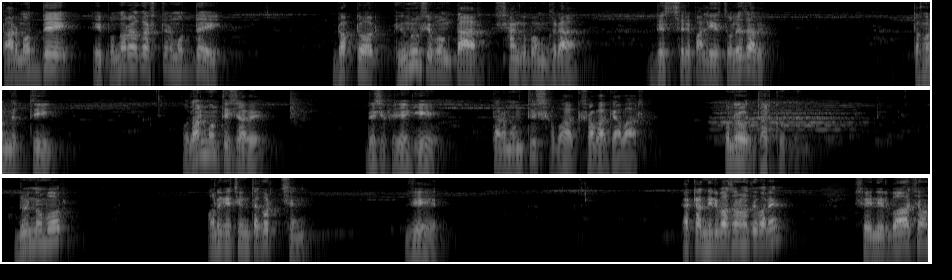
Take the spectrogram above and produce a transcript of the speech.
তার মধ্যে এই পনেরো আগস্টের মধ্যেই ডক্টর ইউনুস এবং তার সাঙ্গবঙ্গরা দেশ ছেড়ে পালিয়ে চলে যাবে। তখন নেত্রী প্রধানমন্ত্রী হিসাবে দেশে ফিরে গিয়ে তার মন্ত্রিসভা সভাকে আবার পুনরুদ্ধার করবেন দুই নম্বর, অনেকে চিন্তা করছেন যে একটা নির্বাচন হতে পারে, সেই নির্বাচন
